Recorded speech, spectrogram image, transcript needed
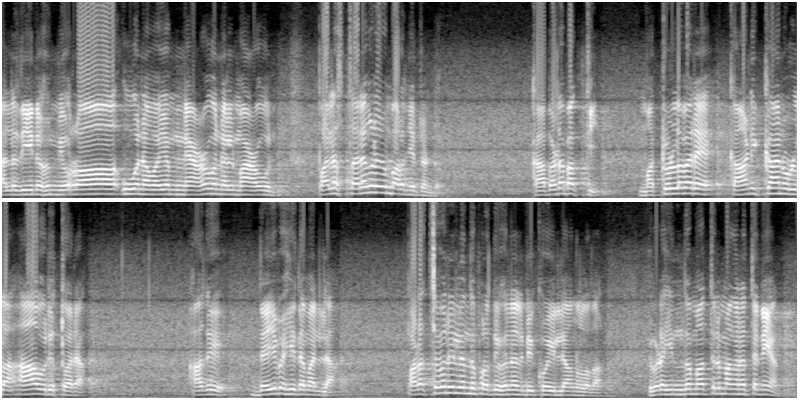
അല്ലദീനഹും യുറാഊന വയം നഊൻ അൽ മഊൻ. പല സ്ഥലങ്ങളിലും പറഞ്ഞിട്ടുണ്ട്. കപടഭക്തി മറ്റുള്ളവരെ കാണിക്കാനുള്ള ആ ഒരു ത്വര. അത് ദൈവഹിതമല്ല. പടച്ചവനിൽ നിന്ന് പ്രതിഫലം ലഭിക്കുകയില്ല എന്നുള്ളതാണ്. ഇവിടെ ഹിന്ദുമതത്തിലും അങ്ങനെ തന്നെയാണ്.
